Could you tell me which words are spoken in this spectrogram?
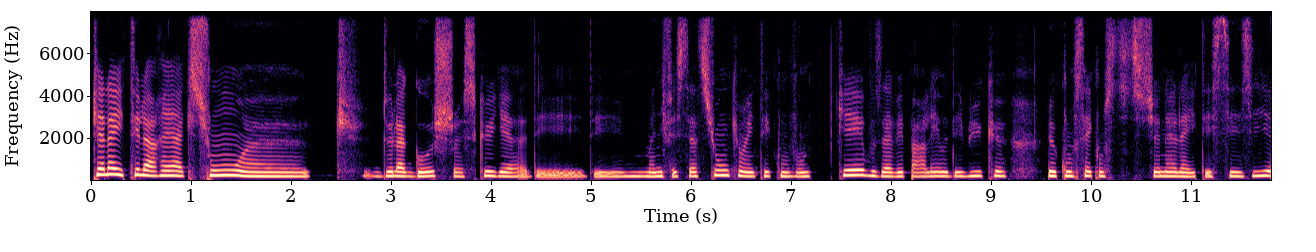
quelle a été la réaction de la gauche? Est-ce qu'il y a des, des, manifestations qui ont été convoquées? Vous avez parlé au début que le Conseil constitutionnel a été saisi.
